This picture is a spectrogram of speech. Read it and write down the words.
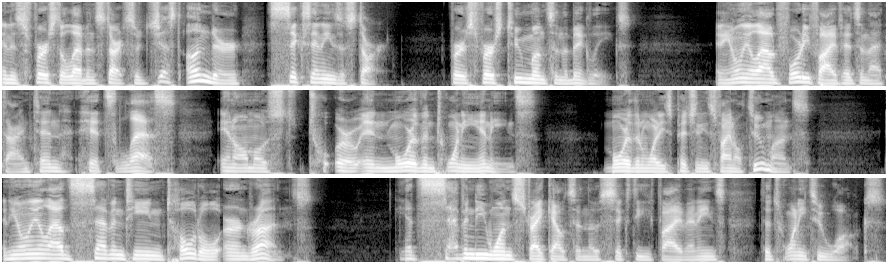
in his first 11 starts. So just under six innings a start for his first two months in the big leagues. And he only allowed 45 hits in that time, 10 hits less in almost tw- or in more than 20 innings, more than what he's pitching these final two months. And he only allowed 17 total earned runs. He had 71 strikeouts in those 65 innings to 22 walks.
